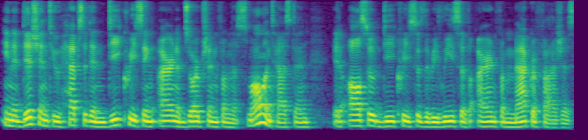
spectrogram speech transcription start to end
in addition to hepcidin decreasing iron absorption from the small intestine, it also decreases the release of iron from macrophages,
